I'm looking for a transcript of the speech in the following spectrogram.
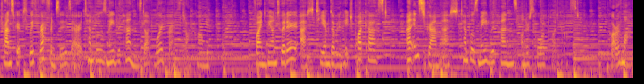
Transcripts with references are at templesmadewithhands.wordpress.com. Find me on Twitter at tmwhpodcast and Instagram at templesmadewithhands underscore podcast. Gaurav Market.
